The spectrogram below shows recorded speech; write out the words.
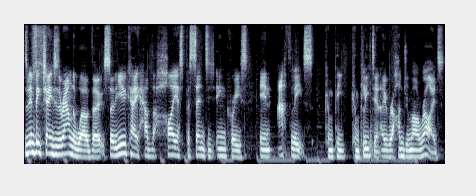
there's been big changes around the world, though. So the UK had the highest percentage increase in athletes compete, completing over 100 mile rides.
